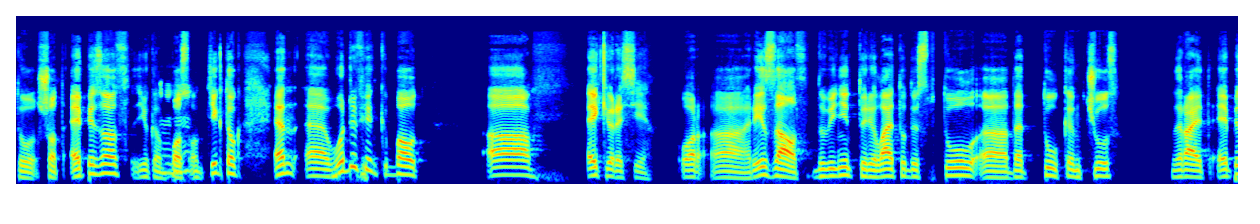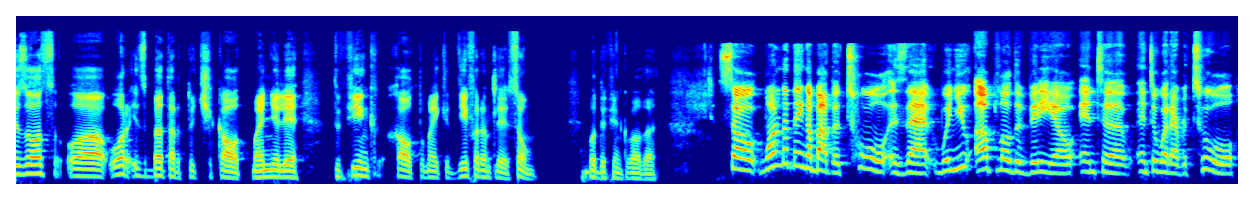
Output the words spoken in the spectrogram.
to short episodes. You can mm-hmm. post on TikTok. And uh, what do you think about uh, accuracy or uh, results? Do we need to rely to this tool? Uh, that tool can choose the right episodes or, or it's better to check out manually to think how to make it differently so what do you think about that so one of the thing about the tool is that when you upload the video into into whatever tool,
